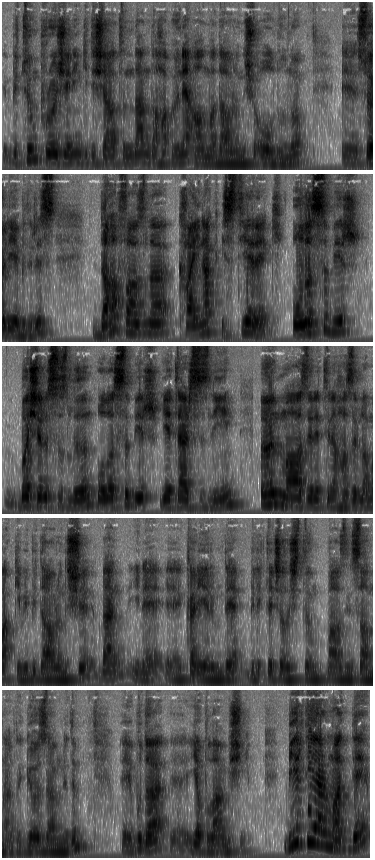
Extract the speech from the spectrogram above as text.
bütün projenin gidişatından daha öne alma davranışı olduğunu e, söyleyebiliriz. Daha fazla kaynak isteyerek olası bir başarısızlığın, olası bir yetersizliğin ön mazeretini hazırlamak gibi bir davranışı ben yine e, kariyerimde birlikte çalıştığım bazı insanlarda gözlemledim. E, bu da e, yapılan bir şey. Bir diğer madde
